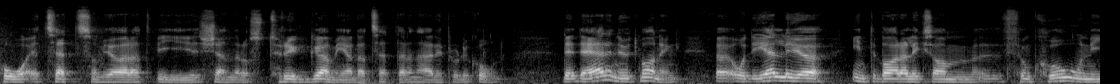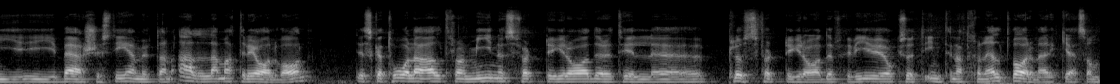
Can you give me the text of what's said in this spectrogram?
på ett sätt som gör att vi känner oss trygga med att sätta den här i produktion. Det, det är en utmaning eh, och det gäller ju inte bara liksom funktion i, i bärsystem utan alla materialval. Det ska tåla allt från minus 40 grader till eh, plus 40 grader för vi är ju också ett internationellt varumärke som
